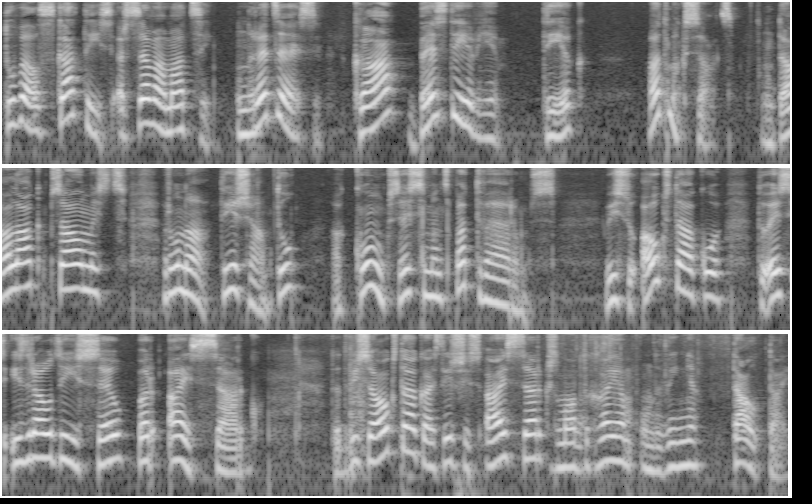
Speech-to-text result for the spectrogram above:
tu vēl skatīsi ar savām acīm un redzēsi, kā bezdieviem tiek atmaksāts. Un tālāk psalmists runā, tiešām tu, ak, kungs, esi mans patvērums. Visu augstāko tu esi izraudzījis sev par aizsargu. Tad visu augstākais ir šis aizsargs Mordehajam un viņa tautai.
